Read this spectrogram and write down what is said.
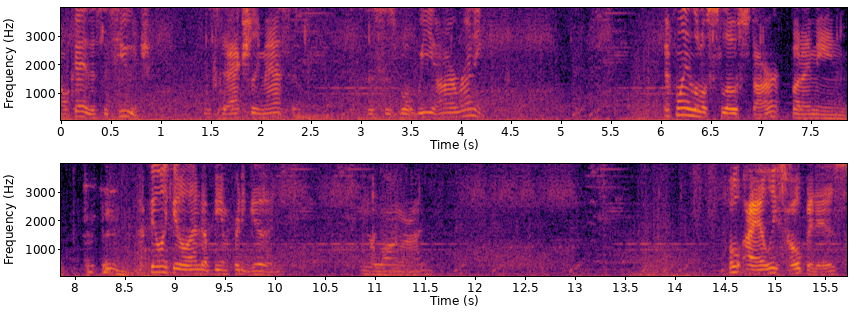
Okay, this is huge. This is actually massive. This is what we are running. Definitely a little slow start, but I mean, I feel like it'll end up being pretty good in the long run. Oh, I at least hope it is.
